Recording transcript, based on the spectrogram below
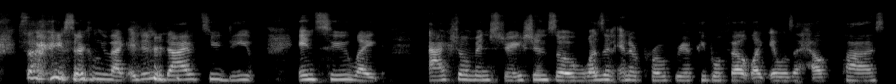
sorry, circling back, it didn't dive too deep into like actual menstruation. So it wasn't inappropriate. People felt like it was a health class.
